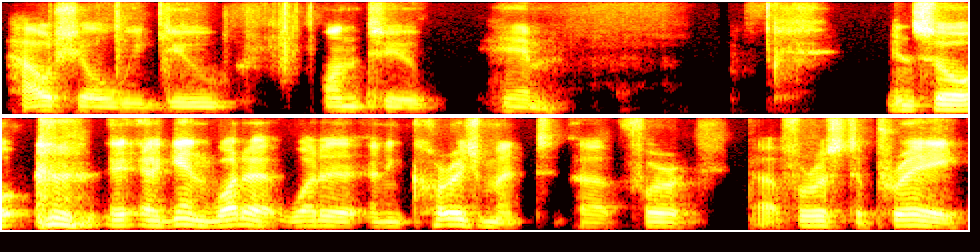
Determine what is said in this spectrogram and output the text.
How shall we do unto him? And so, again, what a what a, an encouragement uh, for uh, for us to pray.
